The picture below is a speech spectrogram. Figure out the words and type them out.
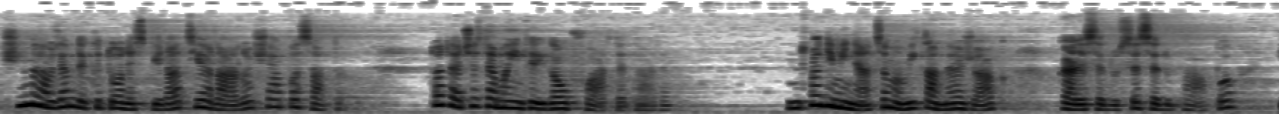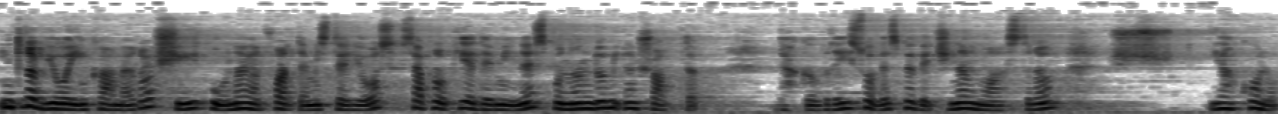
și nu mai auzeam decât o respirație rară și apăsată. Toate acestea mă intrigau foarte tare. Într-o dimineață, mămica mea, Jacques, care se dusese după apă, intră bioi în cameră și, cu un aer foarte misterios, se apropie de mine, spunându-mi în șoaptă. Dacă vrei să o vezi pe vecina noastră, e acolo.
